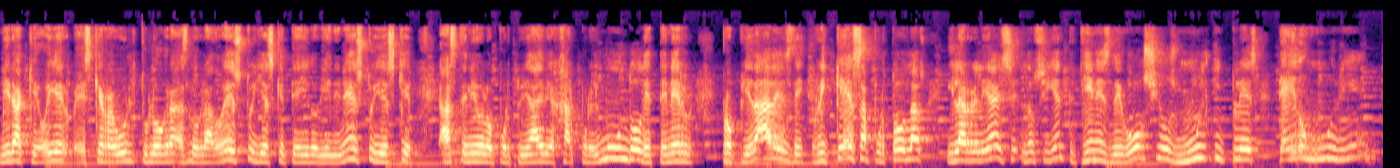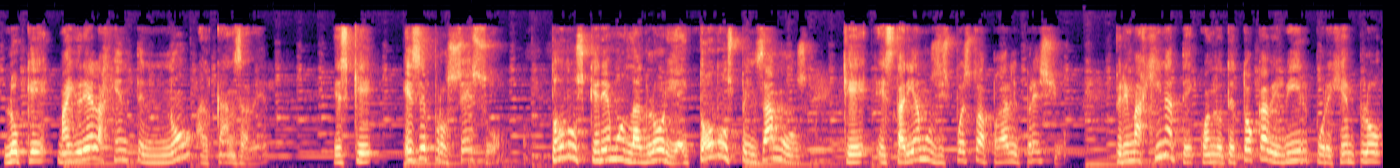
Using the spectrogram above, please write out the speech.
mira que, oye, es que Raúl, tú logras, has logrado esto y es que te ha ido bien en esto y es que has tenido la oportunidad de viajar por el mundo, de tener propiedades, de riqueza por todos lados. Y la realidad es lo siguiente, tienes negocios múltiples, te ha ido muy bien. Lo que mayoría de la gente no alcanza a ver es que ese proceso, todos queremos la gloria y todos pensamos que estaríamos dispuestos a pagar el precio. Pero imagínate cuando te toca vivir, por ejemplo,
